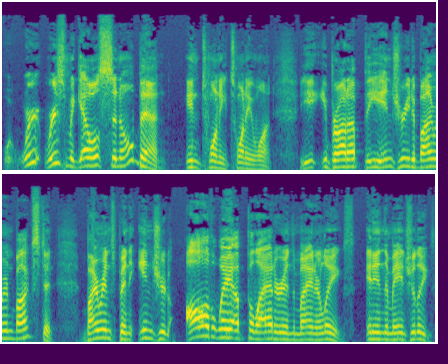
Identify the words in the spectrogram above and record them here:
where, where's Miguel Sano been? In 2021. You, you, brought up the injury to Byron Buxton. Byron's been injured all the way up the ladder in the minor leagues and in the major leagues.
